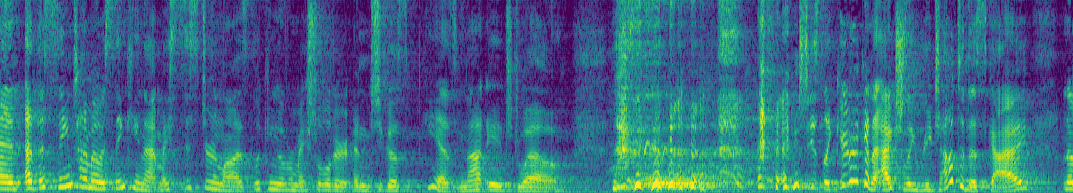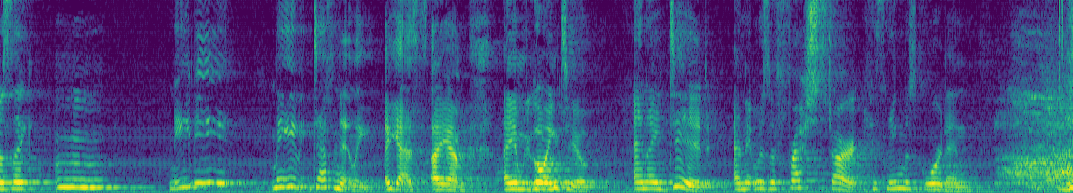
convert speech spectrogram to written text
And at the same time I was thinking that, my sister in law is looking over my shoulder and she goes, He has not aged well. and she's like, You're not going to actually reach out to this guy. And I was like, mm, Maybe, maybe, definitely. Yes, I am. I am going to. And I did. And it was a fresh start. His name was Gordon.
